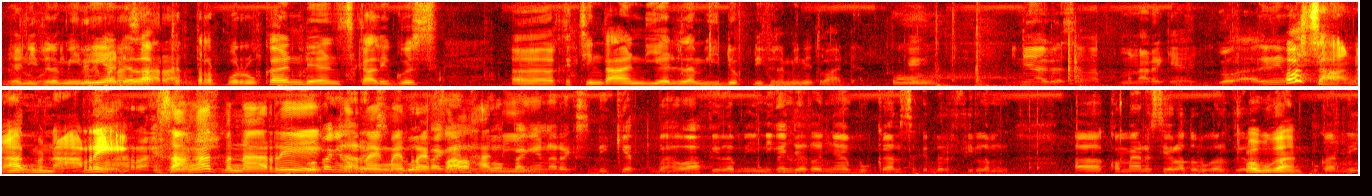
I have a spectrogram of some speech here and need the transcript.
Dan di film ini adalah keterpurukan dan sekaligus eh, kecintaan dia dalam hidup di film ini tuh ada Ini agak sangat menarik ya. Gue ini oh sangat menarik Sangat menarik gue pengen karena narik, yang main gua Reval pengen, Hadi. Gue pengen narik sedikit bahwa film ini kan jatuhnya bukan sekedar film uh, komersial atau bukan film. Oh, bukan. Bukan ini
